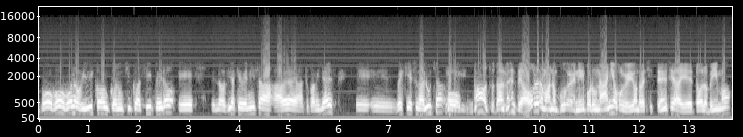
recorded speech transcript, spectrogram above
vos, vos, vos no vivís con, con un chico así, pero eh, los días que venís a, a ver a tus familiares, eh, eh, ¿ves que es una lucha? o No, totalmente. Ahora nomás no pude venir por un año porque vivo en resistencia y es todo lo mismo.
